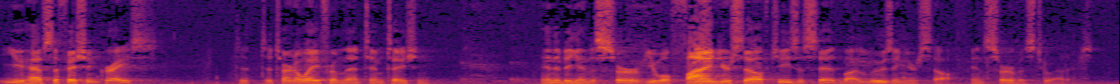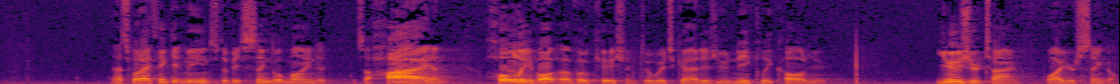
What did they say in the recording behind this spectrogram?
You have sufficient grace to, to turn away from that temptation and to begin to serve. You will find yourself, Jesus said, by losing yourself in service to others. That's what I think it means to be single minded. It's a high and holy vocation to which God has uniquely called you. Use your time while you're single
